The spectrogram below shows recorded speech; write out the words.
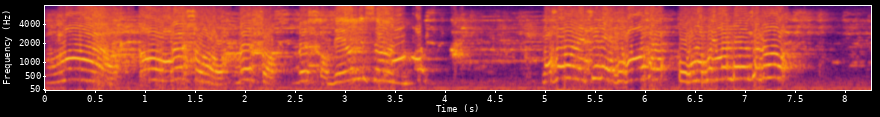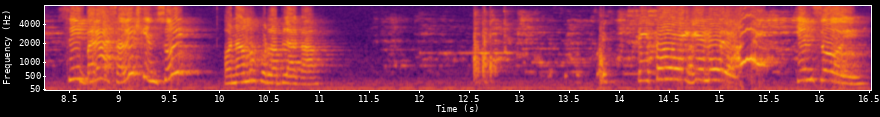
Ah, oh, besos, besos, besos. ¿De dónde son? Nosotros de Chile, te vamos a... ¿Te nos puedes mandar un saludo? Sí, pará, ¿sabés quién soy? ¿O nada más por la placa? Sí quién eres. ¿Quién soy?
